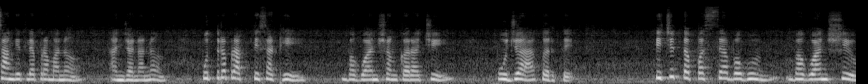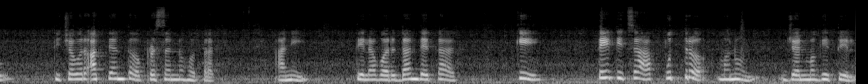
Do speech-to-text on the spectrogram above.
सांगितल्याप्रमाणे अंजनानं पुत्रप्राप्तीसाठी भगवान शंकराची पूजा करते. तिची तपस्या बघून भगवान शिव तिच्यावर अत्यंत प्रसन्न होतात आणि तिला वरदान देतात की ते तिचा पुत्र म्हणून जन्म घेतील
